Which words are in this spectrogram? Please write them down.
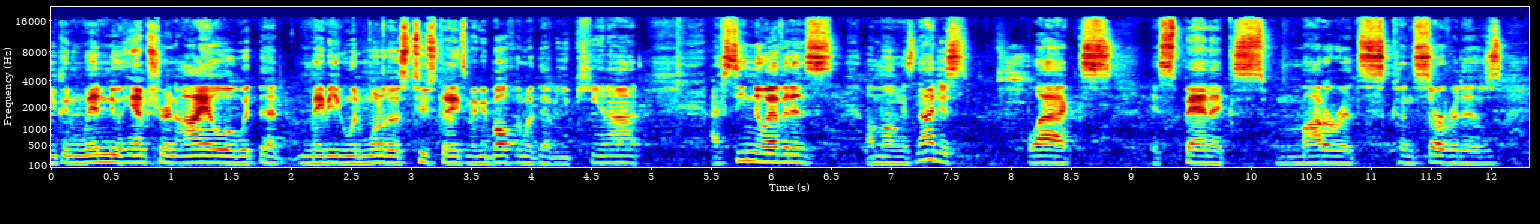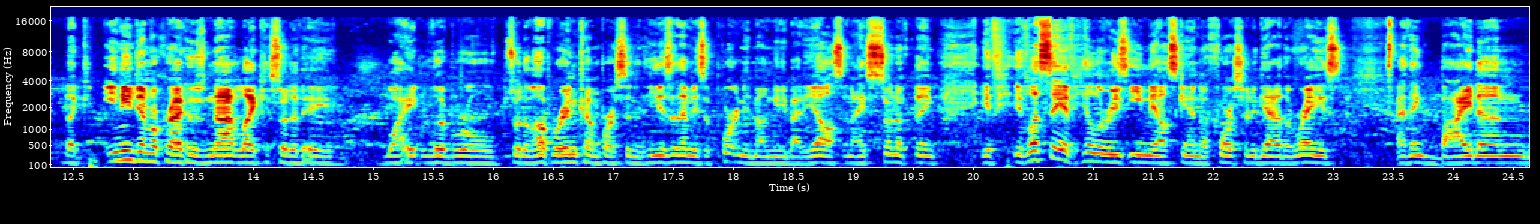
You can win New Hampshire and Iowa with that. Maybe you can win one of those two states, maybe both of them with that, but you cannot. I've seen no evidence among it's not just blacks, Hispanics, moderates, conservatives, like any Democrat who's not like sort of a white liberal sort of upper income person and he doesn't have any support among anybody else. And i sort of think if, if let's say if hillary's email scandal forced her to get out of the race i think biden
